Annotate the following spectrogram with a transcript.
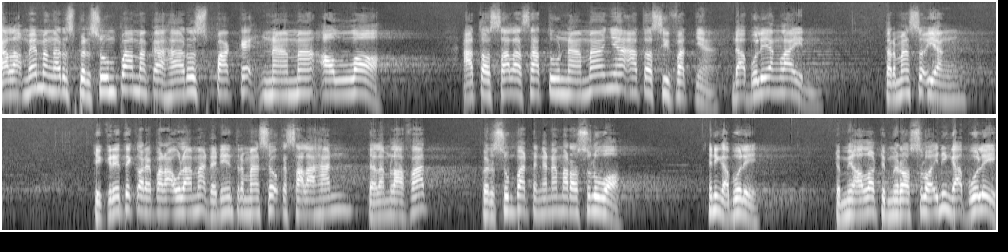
kalau memang harus bersumpah maka harus pakai nama Allah atau salah satu namanya atau sifatnya. Tidak boleh yang lain. Termasuk yang dikritik oleh para ulama dan ini termasuk kesalahan dalam lafadz bersumpah dengan nama Rasulullah. Ini nggak boleh. Demi Allah, demi Rasulullah ini nggak boleh.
